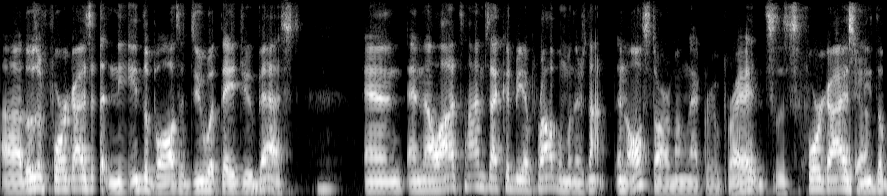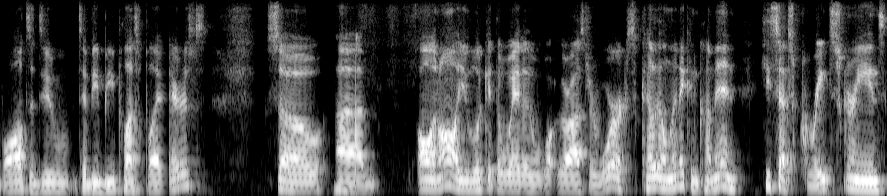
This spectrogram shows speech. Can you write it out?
Uh, those are four guys that need the ball to do what they do best. And and a lot of times that could be a problem when there's not an all star among that group, right? It's, it's four guys yeah. who need the ball to do to be B plus players. So uh, all in all, you look at the way the, the roster works. Kelly Olynyk can come in. He sets great screens.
